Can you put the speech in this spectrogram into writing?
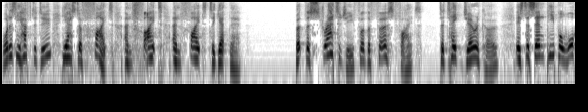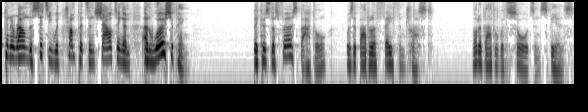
What does he have to do? He has to fight and fight and fight to get there. But the strategy for the first fight to take Jericho is to send people walking around the city with trumpets and shouting and, and worshiping. Because the first battle was a battle of faith and trust, not a battle with swords and spears.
